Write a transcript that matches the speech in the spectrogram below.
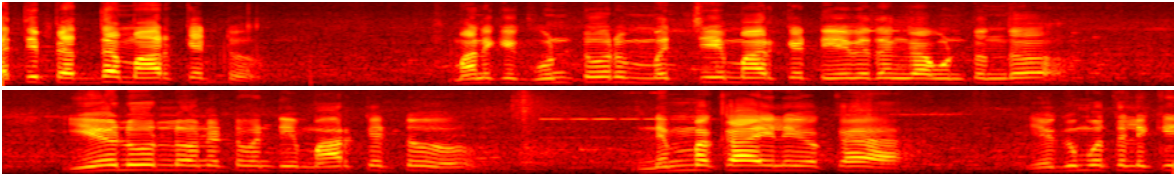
అతిపెద్ద మార్కెట్. మనకి గుంటూరు మచ్చి మార్కెట్ ఏ విధంగా ఉంటుందో ఏలూరులో ఉన్నటువంటి మార్కెట్ నిమ్మకాయల యొక్క ఎగుమతులకి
